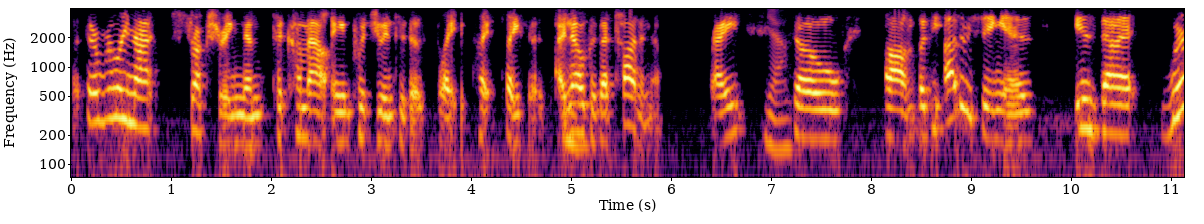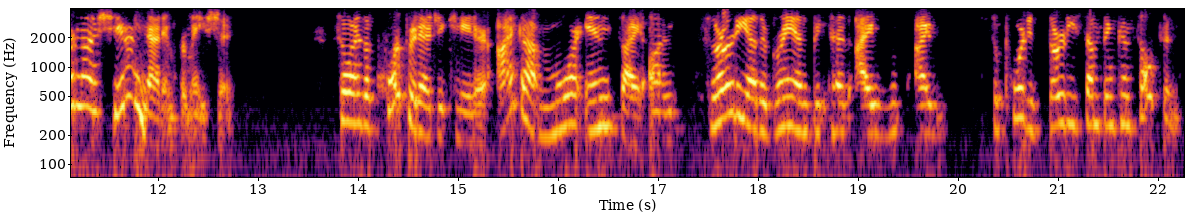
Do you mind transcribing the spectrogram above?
but they're really not structuring them to come out and put you into those pla- pla- places. I know because I taught in them, right? Yeah. So, um, but the other thing is, is that we're not sharing that information. So as a corporate educator, I got more insight on 30 other brands because I, I supported 30 something consultants.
